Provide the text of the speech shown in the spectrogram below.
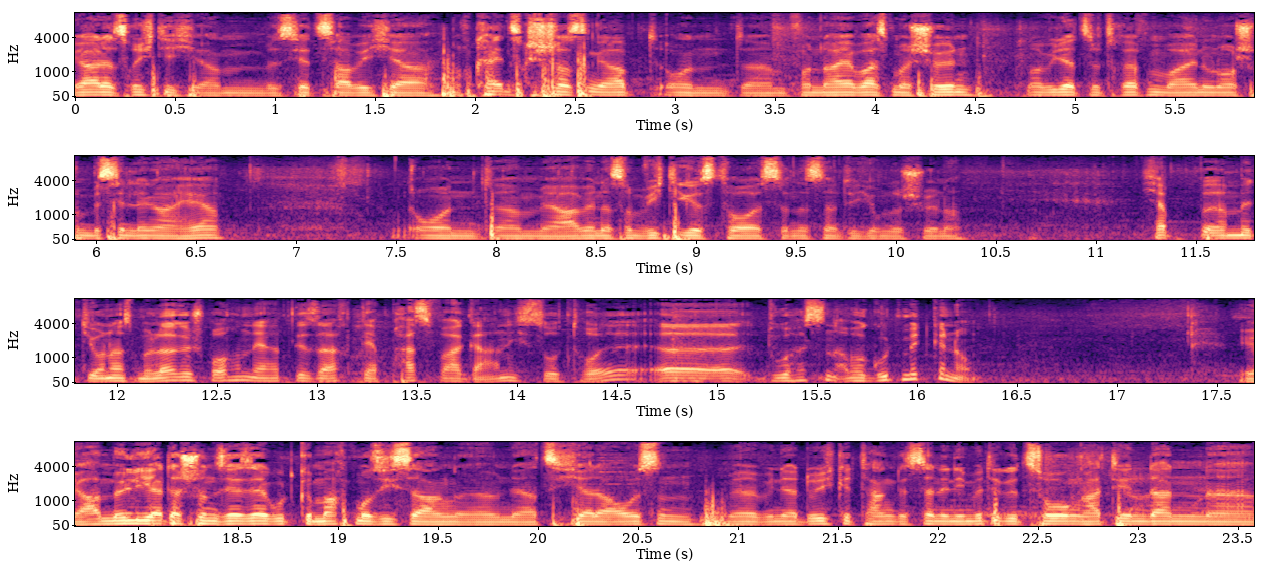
Ja, das ist richtig. Ähm, bis jetzt habe ich ja noch keins geschossen gehabt und ähm, von daher war es mal schön, mal wieder zu treffen, war ja nur noch schon ein bisschen länger her. Und ähm, ja, wenn das so ein wichtiges Tor ist, dann ist es natürlich umso schöner. Ich habe äh, mit Jonas Müller gesprochen, der hat gesagt, der Pass war gar nicht so toll. Äh, du hast ihn aber gut mitgenommen. Ja, Mülli hat das schon sehr, sehr gut gemacht, muss ich sagen. Ähm, der hat sich ja da außen mehr oder weniger durchgetankt, ist dann in die Mitte gezogen, hat den dann äh,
